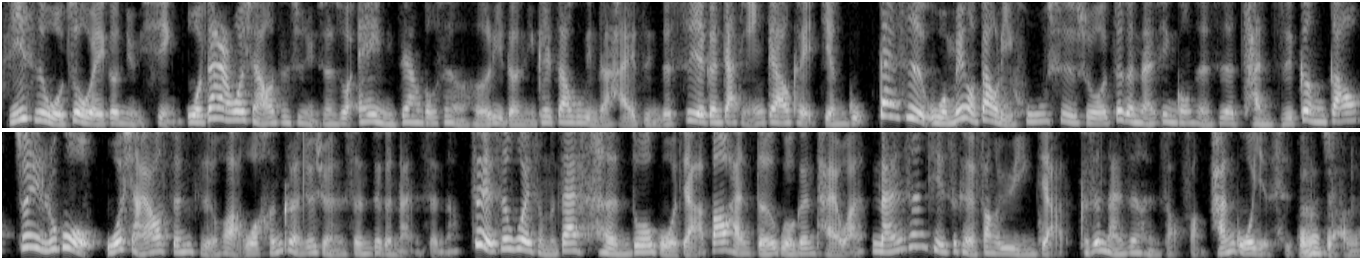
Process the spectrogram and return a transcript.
即使我作为一个女性，我当然会想要支持女生说，哎，你这样都是很合理的，你可以照顾你的孩子，你的事业跟家庭应该要可以兼顾。但是我没有道理忽视说这个男性工程师的产值更高，所以如果我想要升职的话，我很可能就选择生这个男生啊。这也是为什么在很多国家，包含德国跟台湾，男生其实是可以放育婴假的，可是男生很少放。韩国也是，真的假的？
